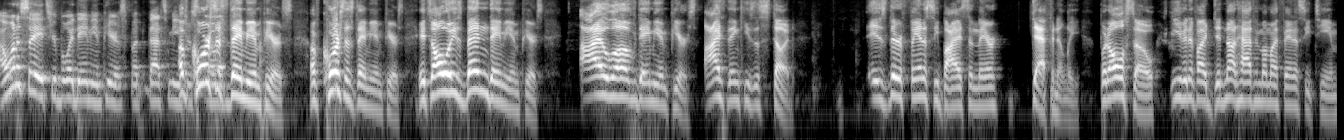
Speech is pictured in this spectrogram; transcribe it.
I want to say it's your boy Dameon Pierce, but that's me. Of course, it's Dameon Pierce. Of course, it's Dameon Pierce. It's always been Dameon Pierce. I love Dameon Pierce. I think he's a stud. Is there fantasy bias in there? Definitely. But also, even if I did not have him on my fantasy team,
